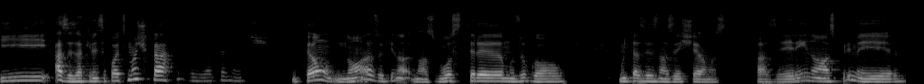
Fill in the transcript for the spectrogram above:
e às vezes a criança pode se machucar. Exatamente. Então, nós o que nós, nós mostramos o golpe. Muitas vezes nós deixamos fazerem nós primeiro,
